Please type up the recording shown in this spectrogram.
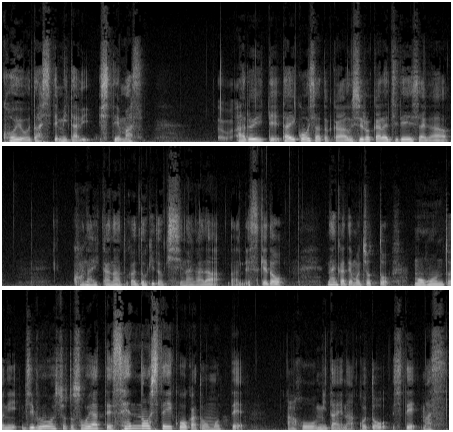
声を出してみたりしてます歩いて対向車とか後ろから自転車が来ないかなとかドキドキしながらなんですけどなんかでもちょっともう本当に自分をちょっとそうやって洗脳していこうかと思ってアホみたいなことをしてます。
